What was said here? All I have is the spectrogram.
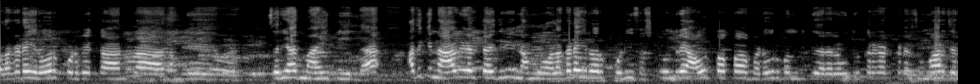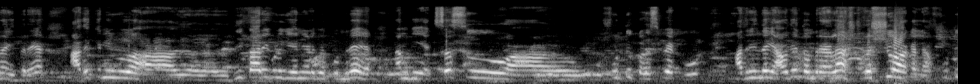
ಒಳಗಡೆ ಇರೋರು ಕೊಡ್ಬೇಕಾ ಅಂತ ನಮಗೆ ಸರಿಯಾದ ಮಾಹಿತಿ ಇಲ್ಲ. ಅದಕ್ಕೆ ನಾವು ಹೇಳ್ತಾ ಇದೀವಿ ನಮ್ಮ ಒಳಗಡೆ ಇರೋರು ಕೊಡಿ ಫಸ್ಟ್ ಅಂದ್ರೆ ಅವ್ರ ಪಾಪ ಬಡವರು ಬಂದಿದ್ದಾರಲ್ಲ ಉತ್ತರ ಕರ್ನಾಟಕ ಕಡೆ ಸುಮಾರು ಜನ ಇದ್ದಾರೆ. ಅದಕ್ಕೆ ನೀವು ಅಧಿಕಾರಿಗಳಿಗೆ ಏನ್ ಹೇಳ್ಬೇಕು ಅಂದ್ರೆ, ನಮ್ಗೆ ಎಕ್ಸಸ್ ಫುಡ್ ಕಳಿಸ್ಬೇಕು. ಅದರಿಂದ ಯಾವುದೇ ತೊಂದರೆ ಆಗಲ್ಲ, ಅಷ್ಟು ರಶ್ ಆಗಲ್ಲ. ಫುಡ್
